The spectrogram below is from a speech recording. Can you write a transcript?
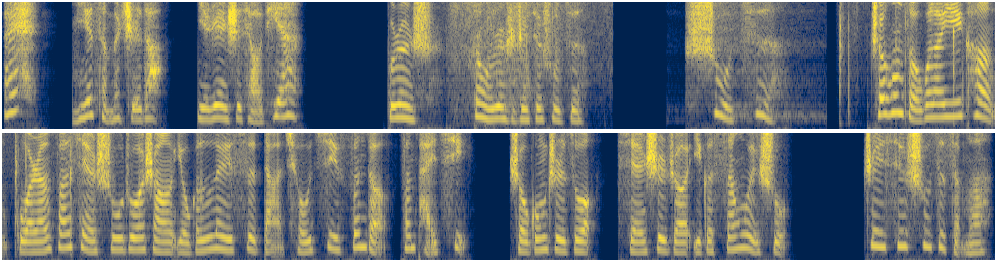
哎，你怎么知道？你认识小天？不认识，但我认识这些数字。数字。陈红走过来一看，果然发现书桌上有个类似打球计分的翻牌器，手工制作，显示着一个三位数。这些数字怎么了？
